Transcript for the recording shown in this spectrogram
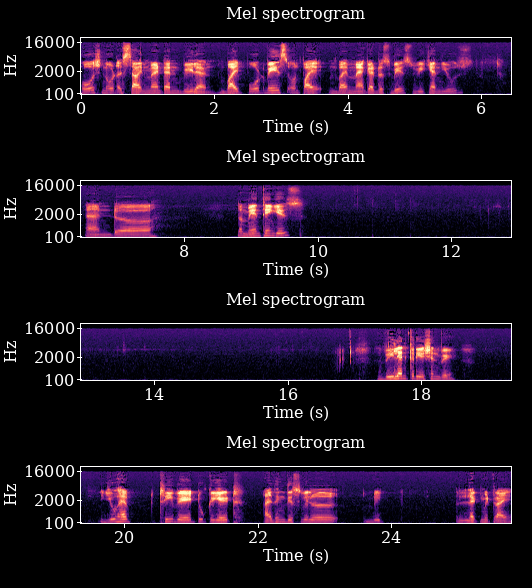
host node assignment and VLAN. By port base on by, by MAC address base we can use. And uh, the main thing is VLAN creation way. You have three way to create. I think this will be let me try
